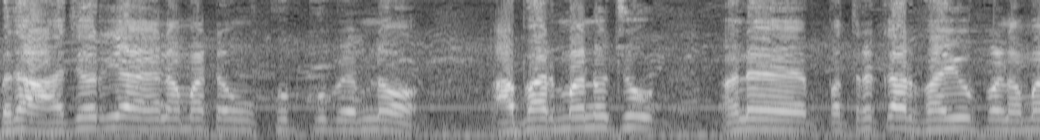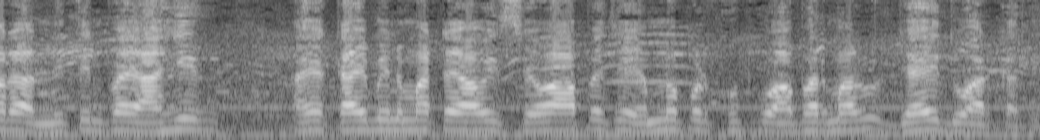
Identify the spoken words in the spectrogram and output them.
બધા હાજર રહ્યા. એના માટે હું ખૂબ ખૂબ એમનો આભાર માનું છું. અને પત્રકાર ભાઈઓ પણ અમારા નીતિનભાઈ આહિર અહીંયા કાયમીન માટે આવી સેવા આપે છે. એમનો પણ ખૂબ ખૂબ આભાર માનું. જય દ્વારકાધીશ.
